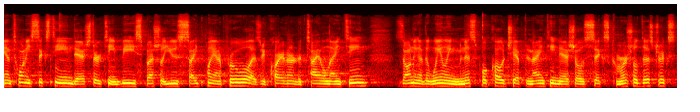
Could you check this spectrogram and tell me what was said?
and 2016-13B, special use site plan approval as required under Title 19, zoning of the Wheeling Municipal Code, Chapter 19-06, Commercial Districts,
